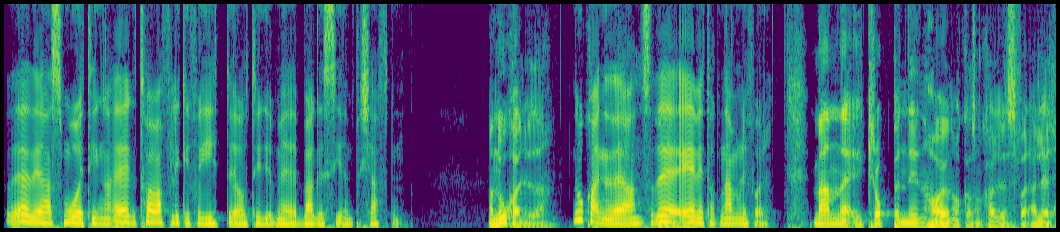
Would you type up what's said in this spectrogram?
Så det er de her små tingene. Jeg tar i hvert fall ikke for gitt det å tygge med begge sidene på kjeften. Men nå kan du det. Nå kan jeg det, ja. Så det er vi takknemlige for. Men eh, kroppen din har jo noe som kalles for, eller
